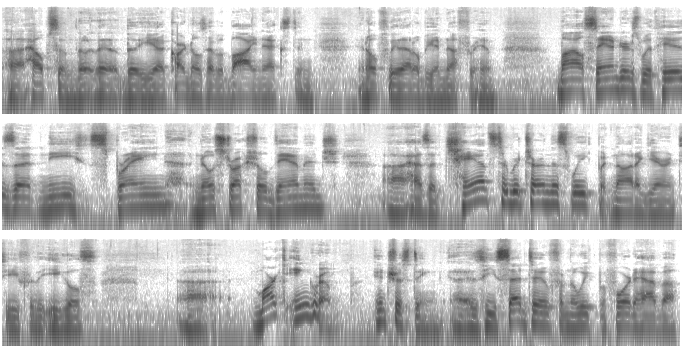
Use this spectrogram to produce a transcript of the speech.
uh, helps him. The, the, the uh, Cardinals have a bye next, and, and hopefully that'll be enough for him. Miles Sanders with his uh, knee sprain, no structural damage. Uh, has a chance to return this week, but not a guarantee for the Eagles. Uh, Mark Ingram, interesting, uh, as he said to from the week before to have a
